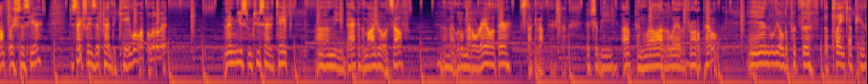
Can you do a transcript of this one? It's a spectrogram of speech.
Accomplish this here. Just actually zip tied the cable up a little bit and then use some two-sided tape on the back of the module itself on that little metal rail up there, stuck it up there. So it should be up and well out of the way of the throttle pedal. And we'll be able to put the, the plate up here,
